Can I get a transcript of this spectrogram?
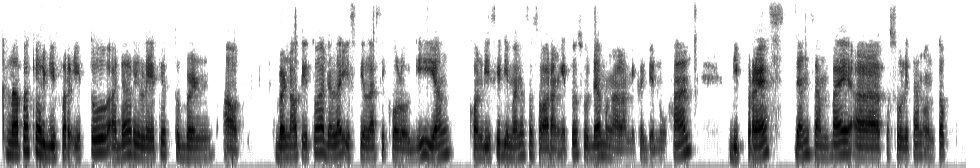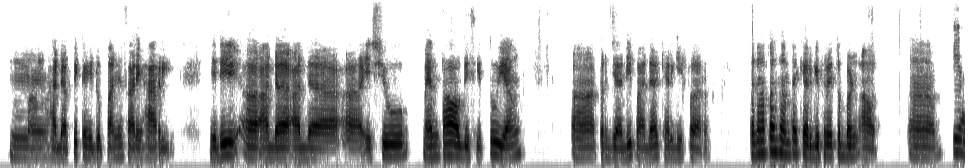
kenapa caregiver itu ada related to burnout. Burnout itu adalah istilah psikologi yang kondisi di mana seseorang itu sudah mengalami kejenuhan, depres, dan sampai uh, kesulitan untuk menghadapi kehidupannya sehari-hari. Jadi uh, ada ada uh, isu mental di situ yang uh, terjadi pada caregiver. Kenapa sampai caregiver itu burnout? Uh, yeah.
